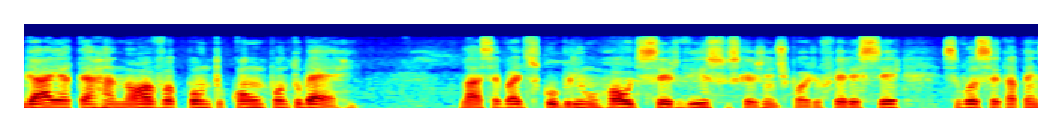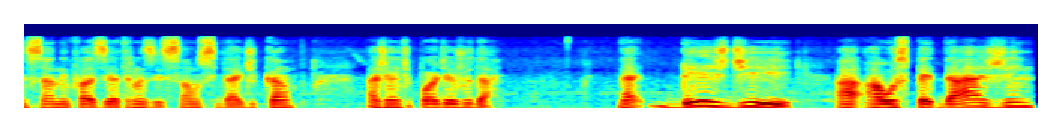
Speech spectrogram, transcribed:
gaiaterranova.com.br. Lá você vai descobrir um rol de serviços que a gente pode oferecer. Se você está pensando em fazer a transição cidade-campo, a gente pode ajudar. Né? Desde a, a hospedagem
